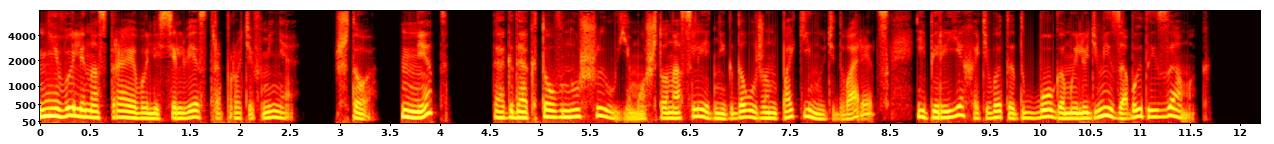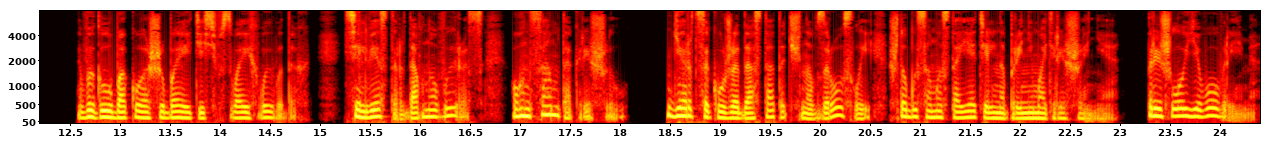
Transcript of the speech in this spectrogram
«Не вы ли настраивали Сильвестра против меня? Что, нет? Тогда кто внушил ему, что наследник должен покинуть дворец и переехать в этот богом и людьми забытый замок? Вы глубоко ошибаетесь в своих выводах. Сильвестр давно вырос, он сам так решил. Герцог уже достаточно взрослый, чтобы самостоятельно принимать решения. Пришло его время.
